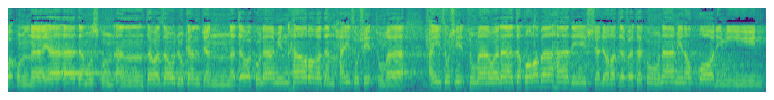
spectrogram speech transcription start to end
وقلنا يا آدم اسكن أنت وزوجك الجنة وكلا منها رغدا حيث شئتما حيث شئتما ولا تقربا هذه الشجرة فتكونا من الظالمين.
